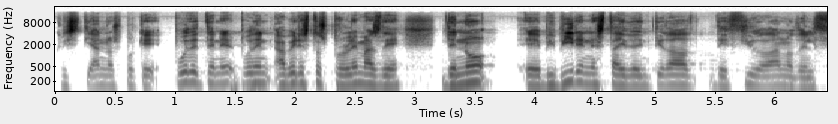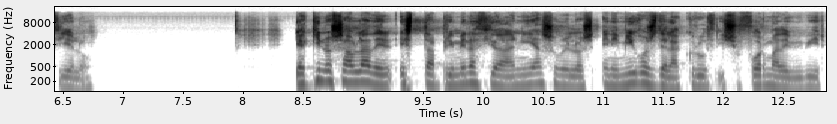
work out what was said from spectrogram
cristianos, porque tener, pueden haber estos problemas de, de no eh, vivir en esta identidad de ciudadano del cielo. Y aquí nos habla de esta primera ciudadanía sobre los enemigos de la cruz y su forma de vivir.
